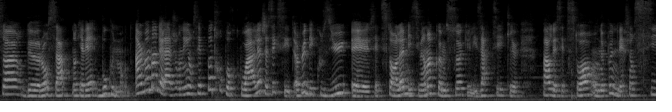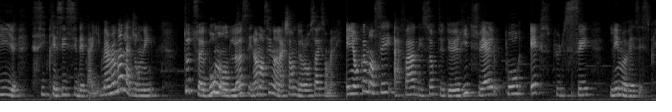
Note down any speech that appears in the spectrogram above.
sœur de Rosa. Donc, il y avait beaucoup de monde. À un moment de la journée, on sait pas trop pourquoi. Là, je sais que c'est un peu décousu, euh, cette histoire-là, mais c'est vraiment comme ça que les articles parlent de cette histoire. On n'a pas une version si, si précise, si détaillée. Mais à un moment de la journée, tout ce beau monde-là s'est ramassé dans la chambre de Rosa et son mari. Et ils ont commencé à faire des sortes de rituels pour expulser les mauvais esprits.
